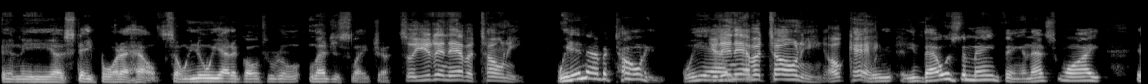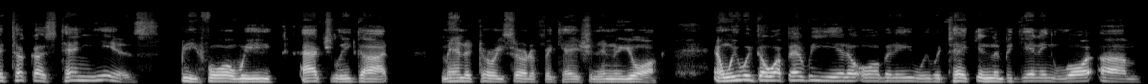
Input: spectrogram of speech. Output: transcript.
in the uh, state board of health, so we knew we had to go through the legislature. So you didn't have a Tony. We didn't have a Tony. We had, you didn't have a Tony. Okay, we, that was the main thing, and that's why it took us 10 years before we actually got mandatory certification in New York. And we would go up every year to Albany. We would take in the beginning law, um,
